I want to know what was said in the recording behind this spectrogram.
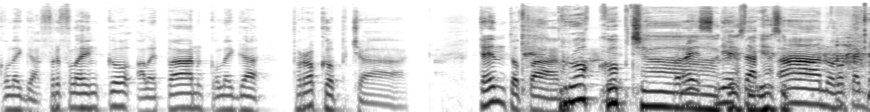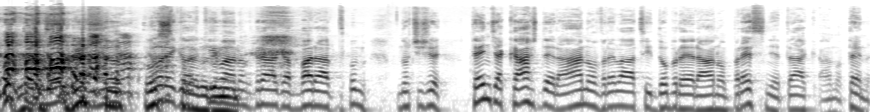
kolega Frflenko, ale pán kolega Prokopčák tento pán... Prokopčák. Presne jasne, tak, jasne. áno, no tak Goregel, Kivánok, Drága, Barátom. No čiže ten ťa každé ráno v relácii Dobré ráno, presne tak, áno, ten.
